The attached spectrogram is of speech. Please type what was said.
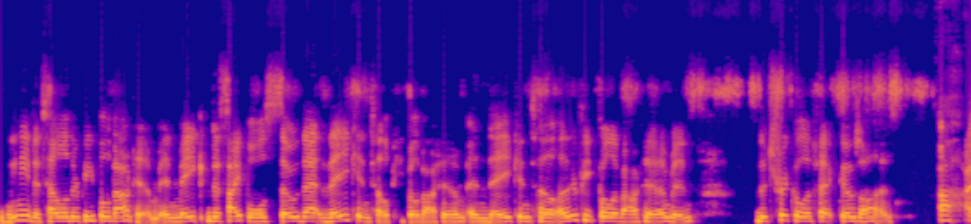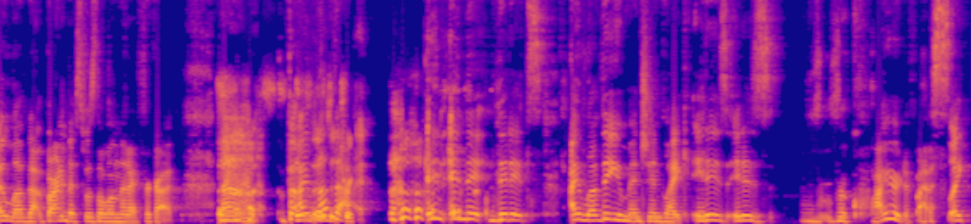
we need to tell other people about him and make disciples so that they can tell people about him and they can tell other people about him and the trickle effect goes on. Oh, I love that. Barnabas was the one that I forgot. Um, but I love that. and and that, that it's, I love that you mentioned like it is, it is required of us. Like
